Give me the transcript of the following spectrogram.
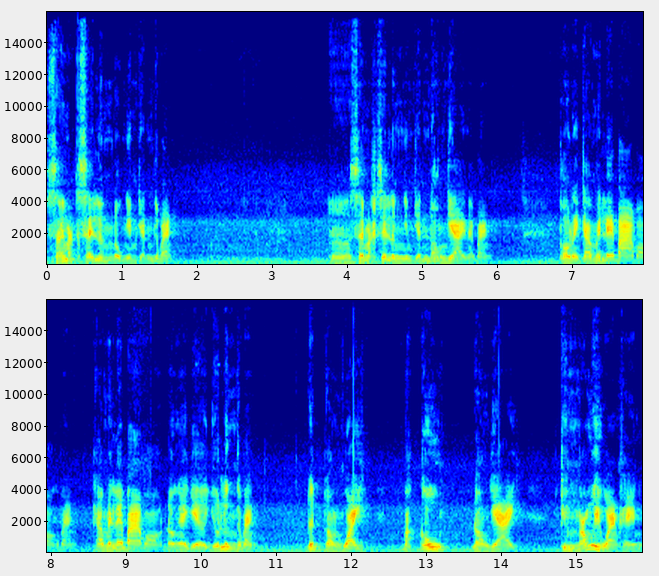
Sải mặt sải lưng đồ nghiêm chỉnh các bạn. À, Sải mặt sải lưng nghiêm chỉnh đòn dài nè các bạn. Con này cao mấy lẻ ba bò các bạn Cao mấy lẻ ba bò đo ngay giờ giữa lưng các bạn đít toàn quay bật gu đòn dài chân móng thì hoàn thiện.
